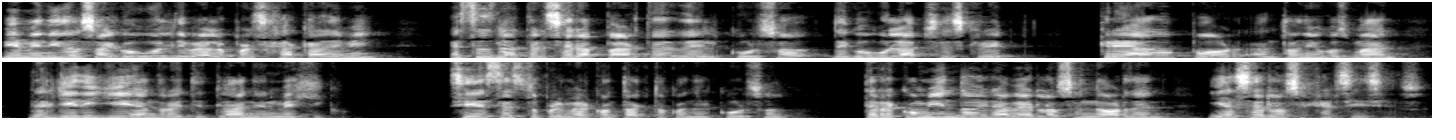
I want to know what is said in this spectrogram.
Bienvenidos al Google Developers Academy. Esta es la tercera parte del curso de Google Apps Script creado por Antonio Guzmán del GDG Android Titlán en México. Si este es tu primer contacto con el curso, te recomiendo ir a verlos en orden y hacer los ejercicios.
